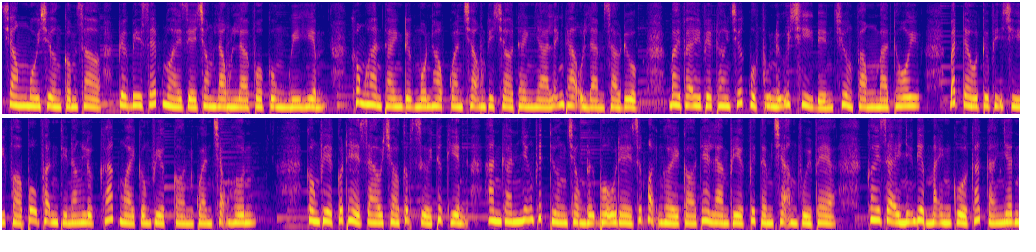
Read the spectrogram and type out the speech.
Trong môi trường công sở, việc bị xếp ngoài dưới trong lòng là vô cùng nguy hiểm. Không hoàn thành được môn học quan trọng thì trở thành nhà lãnh đạo làm sao được. Bởi vậy, việc thăng chức của phụ nữ chỉ đến trưởng phòng mà thôi. Bắt đầu từ vị trí phó bộ phận thì năng lực khác ngoài công việc còn quan trọng hơn. Công việc có thể giao cho cấp dưới thực hiện, hàn gắn những vết thương trong nội bộ để giúp mọi người có thể làm việc với tâm trạng vui vẻ. Coi dạy những điểm mạnh của các cá nhân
